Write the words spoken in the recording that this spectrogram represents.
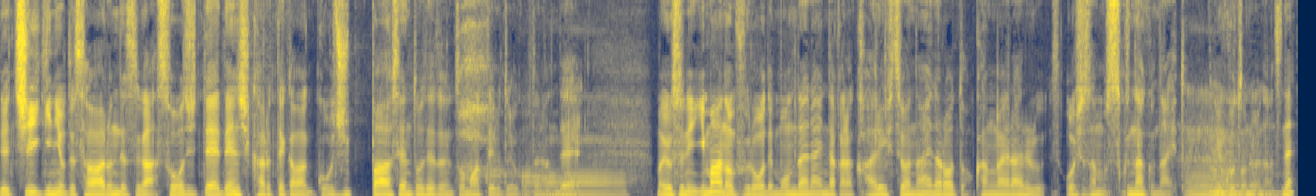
で地域によって差はあるんですが総じて電子カルテ化は50%程度に止まっているということなんで、まあ、要するに今のフローで問題ないんだから変える必要はないだろうと考えられるお医者さんも少なくないということのようなんですね。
